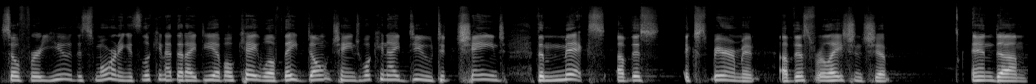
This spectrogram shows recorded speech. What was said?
So for you this morning, it's looking at that idea of okay, well, if they don't change, what can I do to change the mix of this experiment, of this relationship? And um,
